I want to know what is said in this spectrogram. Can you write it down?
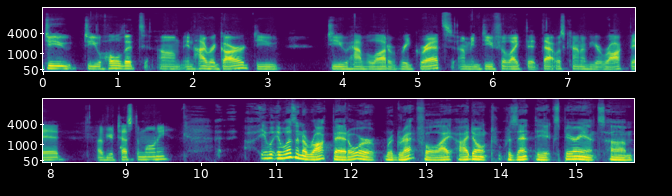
do you do you hold it um, in high regard? Do you do you have a lot of regrets? I mean, do you feel like that that was kind of your rock bed of your testimony? It, it wasn't a rock bed or regretful. I, I don't resent the experience. Um,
